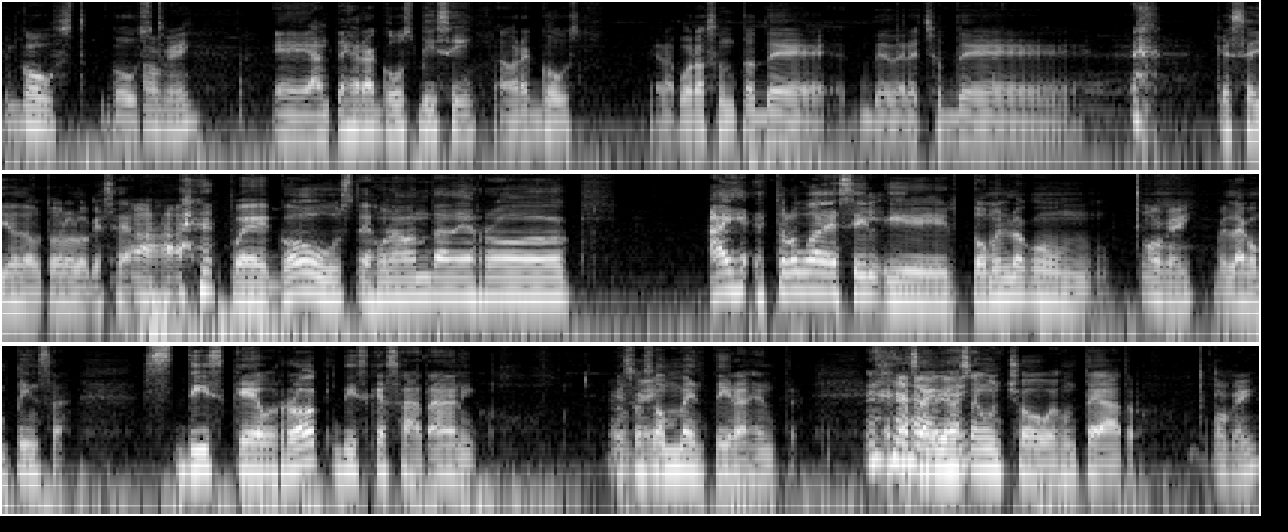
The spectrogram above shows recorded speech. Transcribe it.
Ghost. Ghost. Okay. Eh, antes era Ghost BC, ahora es Ghost. Era por asuntos de, de derechos de. qué sé yo, de autor o lo que sea. Ajá. Pues Ghost es una banda de rock. Ay, esto lo voy a decir y tómenlo con. Ok. ¿Verdad? Con pinza. Disque rock, disque satánico. Eso son mentiras, gente. Lo que pasa es que ellos hacen un show, es un teatro. Okay.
